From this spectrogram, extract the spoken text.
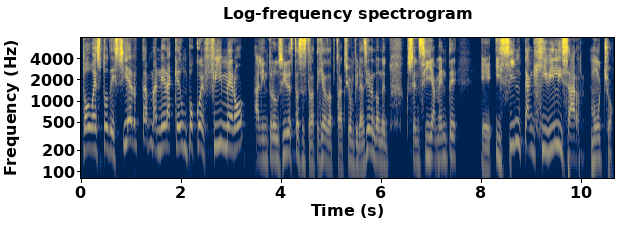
todo esto de cierta manera queda un poco efímero al introducir estas estrategias de abstracción financiera, en donde sencillamente eh, y sin tangibilizar mucho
